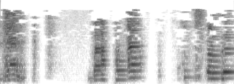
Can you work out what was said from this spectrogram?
dan bahwa sungguh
